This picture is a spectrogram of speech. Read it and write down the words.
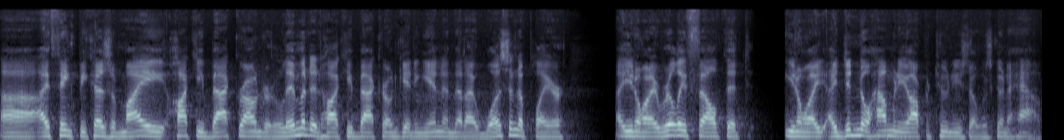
Uh, I think because of my hockey background or limited hockey background getting in, and that I wasn't a player, uh, you know, I really felt that you know I, I didn't know how many opportunities I was going to have.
